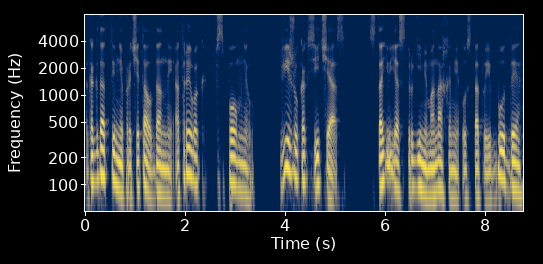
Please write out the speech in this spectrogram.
А когда ты мне прочитал данный отрывок, вспомнил, Вижу, как сейчас. Стою я с другими монахами у статуи Будды,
